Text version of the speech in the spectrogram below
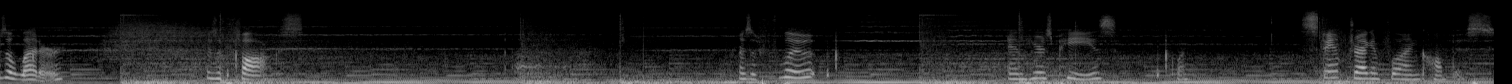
There's a letter. There's a fox. Uh, there's a flute. And here's peas. Stamp, dragonfly, and compass.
